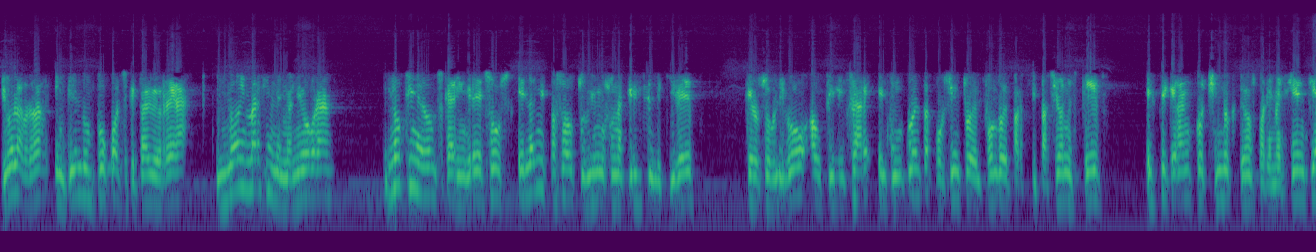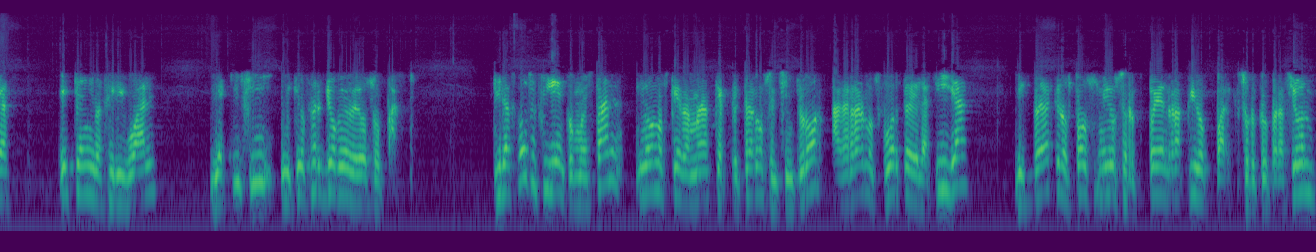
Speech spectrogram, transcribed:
Yo la verdad entiendo un poco al secretario Herrera, no hay margen de maniobra, no tiene dónde sacar ingresos. El año pasado tuvimos una crisis de liquidez que nos obligó a utilizar el 50% del fondo de participaciones, que es este gran cochino que tenemos para emergencias. Este año va a ser igual. Y aquí sí, mi quiero Fer, yo veo de dos sopas. Si las cosas siguen como están, no nos queda más que apretarnos el cinturón, agarrarnos fuerte de la silla y esperar que los Estados Unidos se recuperen rápido para que su recuperación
